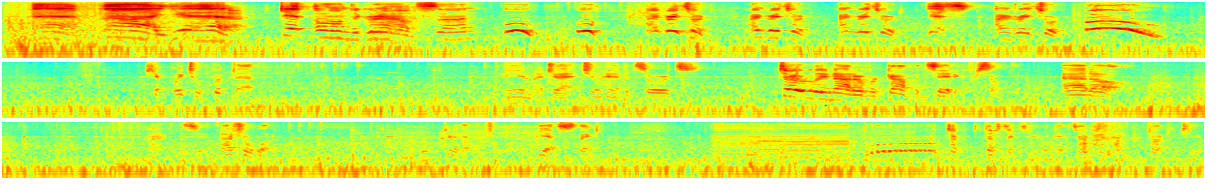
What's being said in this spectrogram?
Ah, ah, yeah! Get on the ground, son! Ooh, ooh! Iron Greatsword! Iron Greatsword! Iron Greatsword! Yes! Iron Greatsword! Woo! Can't wait to equip that. Me and my giant two-handed swords. Totally not overcompensating for something. At all. Alright, let's see. Natural water. Give me that natural water. Yes, thank you. Uh, talk, gotta talk to you. Okay, talk to you. I'm talking to you.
